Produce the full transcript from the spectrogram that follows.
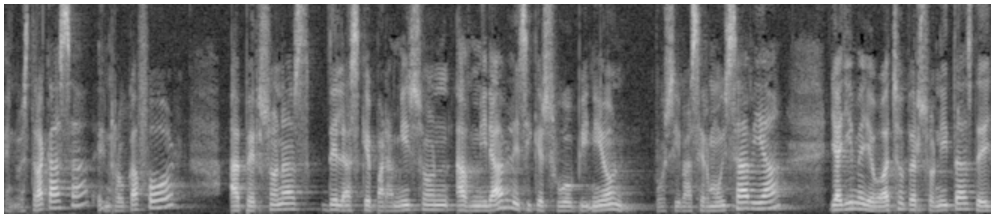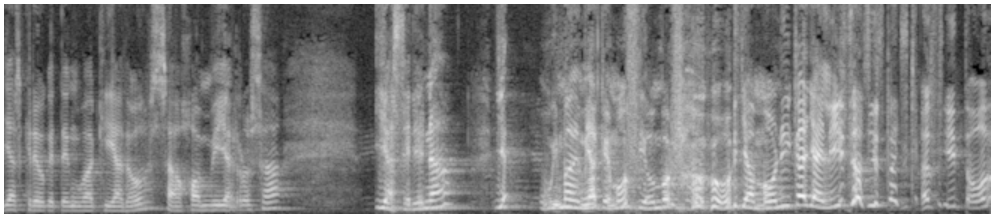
en nuestra casa, en Rocafort, a personas de las que para mí son admirables y que su opinión pues iba a ser muy sabia. Y allí me llevó a ocho personitas, de ellas creo que tengo aquí a dos, a Juan Villarrosa y a Serena. Y Uy, madre mía, qué emoción, por favor. Y a Mónica y a Elisa, si estáis casi todas.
